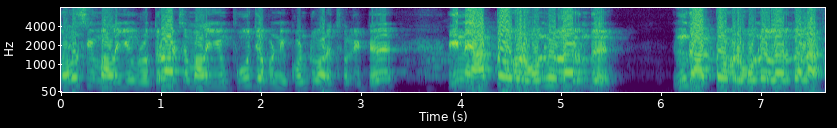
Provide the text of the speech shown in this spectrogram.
துளசி மாலையும் ருத்ராட்ச மாலையும் பூஜை பண்ணி கொண்டு வர சொல்லிட்டு இன்னை அக்டோபர் ஒண்ணுல இருந்து இந்த அக்டோபர் ஒண்ணுல இருந்து நான்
